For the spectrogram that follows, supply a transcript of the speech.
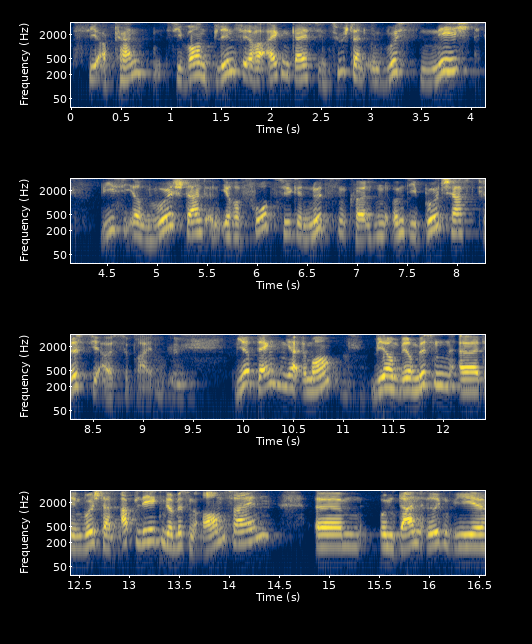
sie erkannten, sie waren blind für ihren eigenen geistigen Zustand und wussten nicht, wie sie ihren Wohlstand und ihre Vorzüge nutzen konnten, um die Botschaft Christi auszubreiten. Mhm. Wir denken ja immer, wir, wir müssen äh, den Wohlstand ablegen, wir müssen arm sein, ähm, um dann irgendwie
